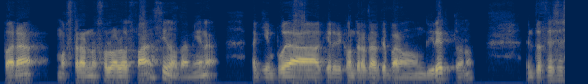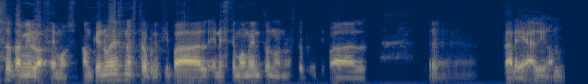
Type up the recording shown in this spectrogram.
para mostrar no solo a los fans, sino también a, quien pueda querer contratarte para un directo, ¿no? Entonces eso también lo hacemos, aunque no es nuestro principal, en este momento no es nuestra principal eh, tarea, digamos.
